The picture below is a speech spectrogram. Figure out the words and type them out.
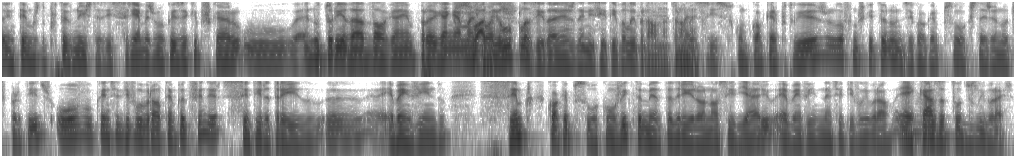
em termos de protagonistas. Isso seria a mesma coisa que buscar o, a notoriedade de alguém para ganhar mais votos. Suadilo pelas ideias da iniciativa liberal, naturalmente. Mas isso, como qualquer português, o Adolfo Mosquito Nunes e qualquer pessoa que esteja noutros partidos, ouve o que a iniciativa liberal tem para defender. Se sentir atraído, eh, é bem-vindo. Sempre que qualquer pessoa convictamente aderir ao nosso ideário, é bem-vindo na iniciativa liberal. É a uhum. casa de todos os liberais.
